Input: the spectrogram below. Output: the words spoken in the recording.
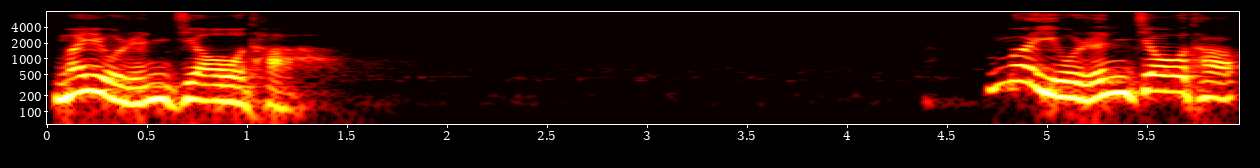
没有人教他，没有人教他。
